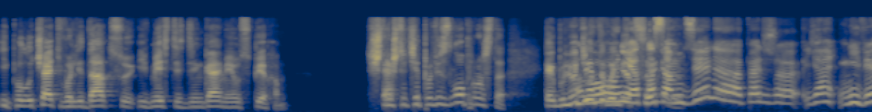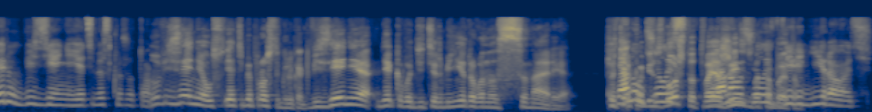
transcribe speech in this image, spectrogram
и получать валидацию и вместе с деньгами и успехом. Считай, что тебе повезло просто. Как бы люди этого Ну не нет, на оценивают. самом деле, опять же, я не верю в везение, я тебе скажу Ну, так. везение, ус- я тебе просто говорю, как везение некого детерминированного сценария. Что Я тебе повезло, что твоя я жизнь вот об этом. делегировать.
